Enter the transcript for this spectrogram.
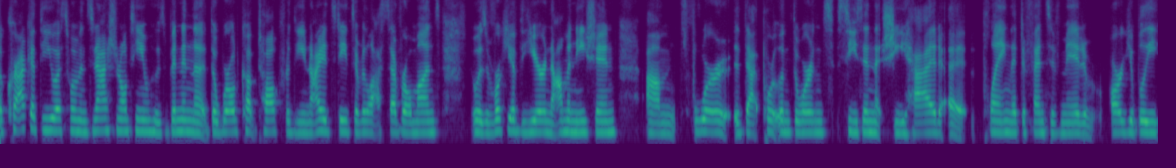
a crack at the U.S. women's national team, who's been in the, the World Cup talk for the United States over the last several months. It was a Rookie of the Year nomination um, for that Portland Thorns season that she had uh, playing the defensive mid, arguably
